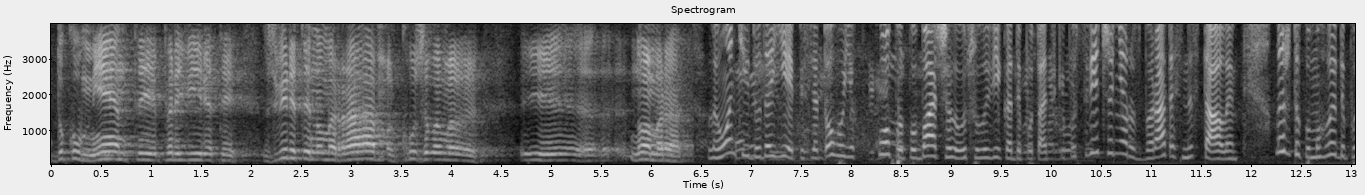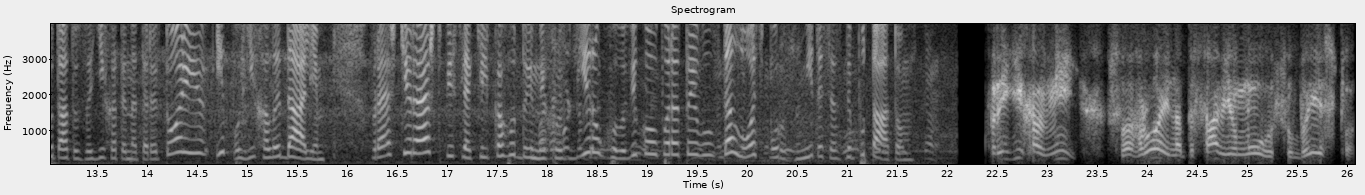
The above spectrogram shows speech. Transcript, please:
документи, перевірити, звірити номера кузова е, і е, номера. Леонтій додає, після того, як копи побачили у чоловіка депутатське посвідчення, розбиратись не стали. Лиш допомогли депутату заїхати на територію і поїхали далі. Врешті-решт, після кількагодинних розбірок голові кооперативу вдалося порозумітися з депутатом. Приїхав мій швагро і написав йому особисто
